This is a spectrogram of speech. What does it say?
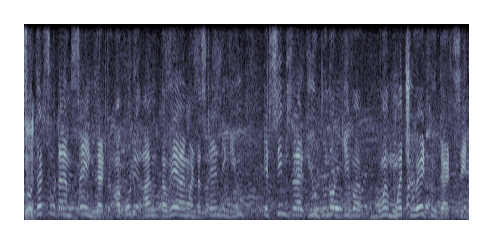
So that's what I am saying. That according I'm the way I'm understanding you, it seems like you do not give a much weight to that sin.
